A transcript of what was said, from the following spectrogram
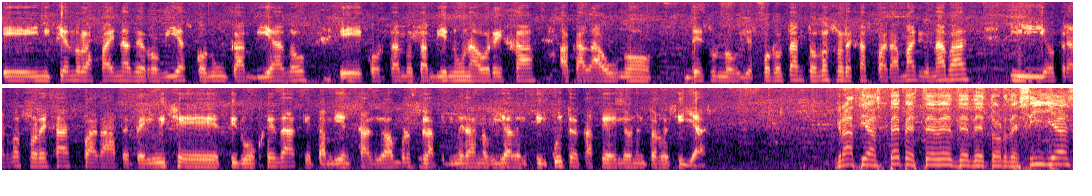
eh, iniciando la faena de rodillas con un cambiado, cortando también una oreja a cada uno de sus novillos. Por lo tanto, dos orejas para Mario Navas y otras dos orejas para Pepe Luis eh, Cirujeda, que también salió a hombros en la primera novilla del circuito de Castilla y León en Tordesillas. Gracias Pepe Esteves desde Tordesillas.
